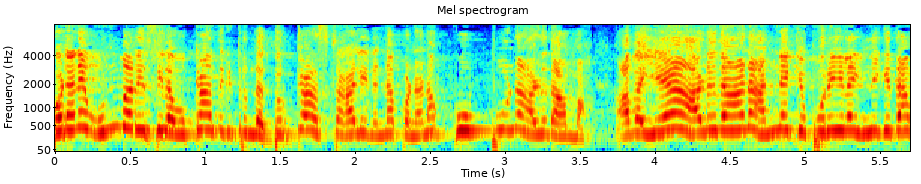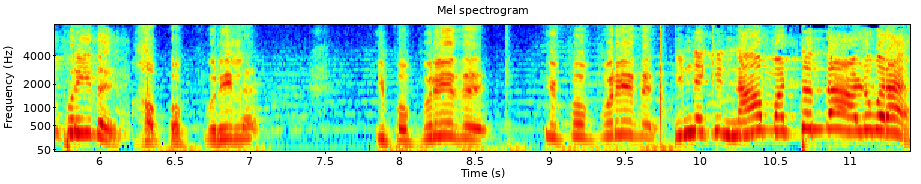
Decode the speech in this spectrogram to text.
உடனே முன்வரிசையில உட்கார்ந்துகிட்டு இருந்த துர்கா ஸ்டாலின் என்ன பண்ணனா குப்புன்னு அழுதாமா. அவ ஏன் அழுதான்னு அன்னைக்கு புரியல இன்னைக்கு தான் புரியுது. அப்ப புரியல. இப்ப புரியுது இப்ப புரியுது. இன்னைக்கு நான் மட்டும்தான் அழுவுறேன்.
